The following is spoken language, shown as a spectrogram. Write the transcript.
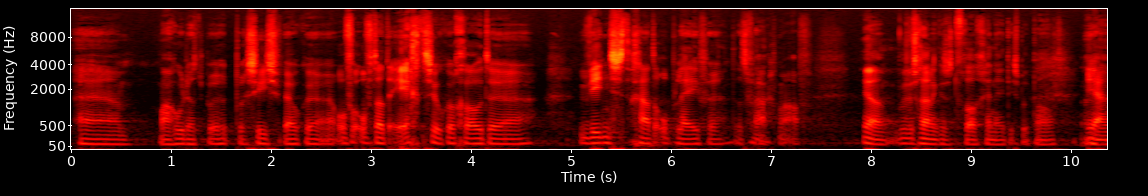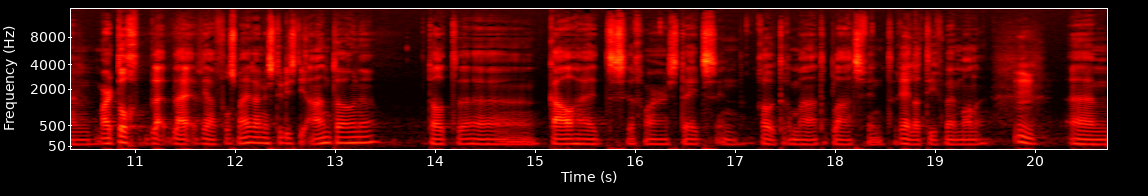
Ehm, maar hoe dat pre- precies, welke, of, of dat echt zulke grote winst gaat opleveren, dat vraag ik me af. Ja, waarschijnlijk is het vooral genetisch bepaald. Ja. Ehm, maar toch, blij, blij- ja, volgens mij zijn er studies die aantonen dat eh, kaalheid zeg maar, steeds in grotere mate plaatsvindt, relatief bij mannen. Mm. Ehm,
